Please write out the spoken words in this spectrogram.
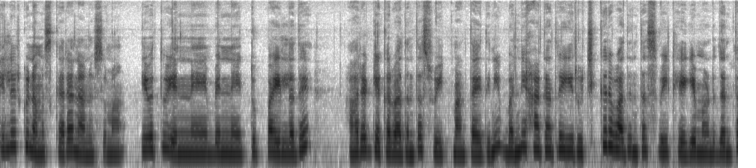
ಎಲ್ಲರಿಗೂ ನಮಸ್ಕಾರ, ನಾನು ಸುಮಾ. ಇವತ್ತು ಎಣ್ಣೆ, ಬೆಣ್ಣೆ, ತುಪ್ಪ ಇಲ್ಲದೆ ಆರೋಗ್ಯಕರವಾದಂಥ ಸ್ವೀಟ್ ಮಾಡ್ತಾಯಿದ್ದೀನಿ ಬನ್ನಿ, ಹಾಗಾದರೆ ಈ ರುಚಿಕರವಾದಂಥ ಸ್ವೀಟ್ ಹೇಗೆ ಮಾಡೋದಂತ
